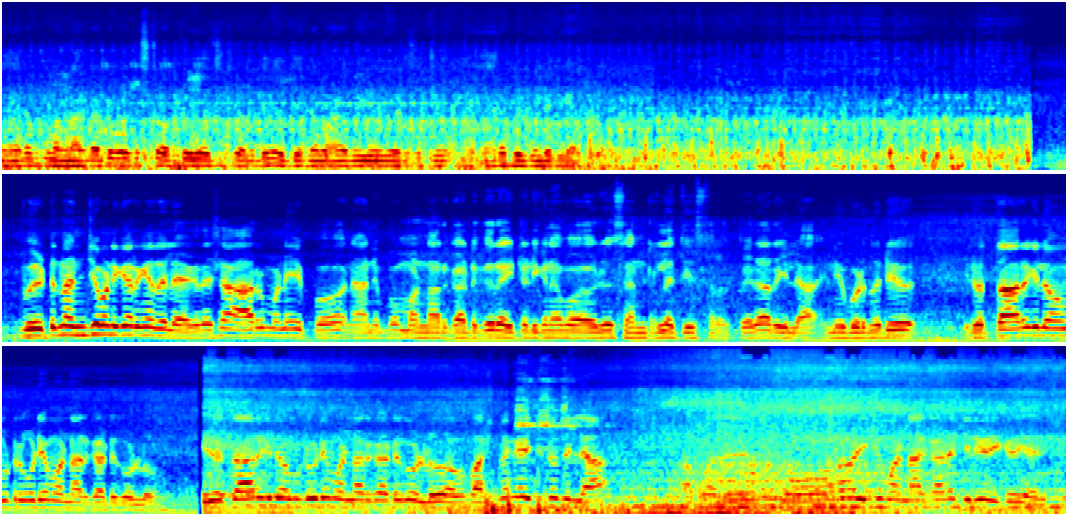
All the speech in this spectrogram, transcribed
നേരെ മണ്ണാർക്കാട്ട് പോയിട്ട് സ്റ്റോപ്പ് ചെയ്ത് വെച്ചിട്ട് എവിടെ നിർത്തിയില്ല മഴ പെയ്യോ മേടിച്ചിട്ട് നേരെ പോയിക്കൊണ്ടിരിക്കുകയാണ് വീട്ടിൽ നിന്ന് അഞ്ച് മണിക്ക് ഇറങ്ങിയതല്ലേ? ഏകദേശം ആറ് മണി ഇപ്പോൾ ഞാനിപ്പോൾ മണ്ണാർക്കാട്ടേക്ക് റൈറ്റ് അടിക്കണ ഒരു സെന്ററിൽ എത്തിയ സ്ഥലം. പേര് അറിയില്ല ഇനി ഇവിടുന്ന് ഒരു ഇരുപത്താറ് കിലോമീറ്റർ കൂടി മണ്ണാർക്കാട്ടേക്ക് ഉള്ളൂ. ഇരുപത്താറ് കിലോമീറ്റർ കൂടി മണ്ണാർക്കാട്ടേക്ക് ഉള്ളൂ. അപ്പോൾ ഭക്ഷണം കഴിച്ചിട്ടൊന്നുമില്ല. അപ്പോൾ അത് പോണ വഴിക്ക് മണ്ണാർക്കാട് എത്തിയിട്ട് കഴിക്കുക വിചാരിച്ചു.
